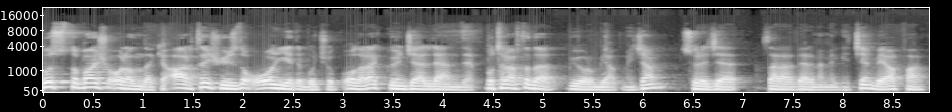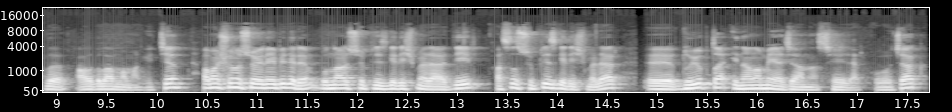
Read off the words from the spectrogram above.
Bu stopaj oranındaki artış %17,5 olarak güncellendi. Bu tarafta da bir yorum yapmayacağım. Sürece zarar vermemek için veya farklı algılanmamak için. Ama şunu söyleyebilirim. Bunlar sürpriz gelişmeler değil. Asıl sürpriz gelişmeler e, duyup da inanamayacağınız şeyler olacak.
